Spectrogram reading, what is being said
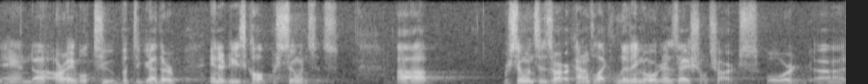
and uh, are able to put together entities called pursuances. Uh, pursuances are, kind of like living organizational charts or uh,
